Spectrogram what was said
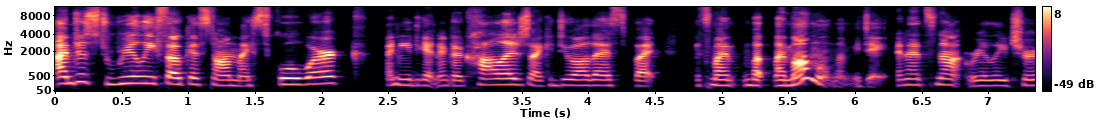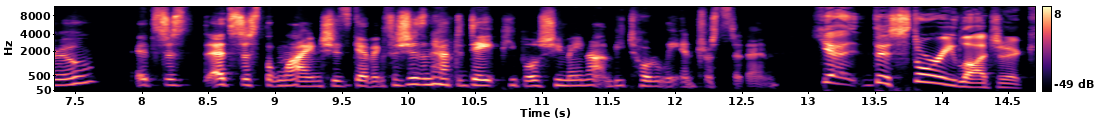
I'm just really focused on my schoolwork. I need to get in a good college so I can do all this, but it's my but my mom won't let me date. And that's not really true. It's just that's just the line she's giving. So she doesn't have to date people she may not be totally interested in. Yeah, the story logic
